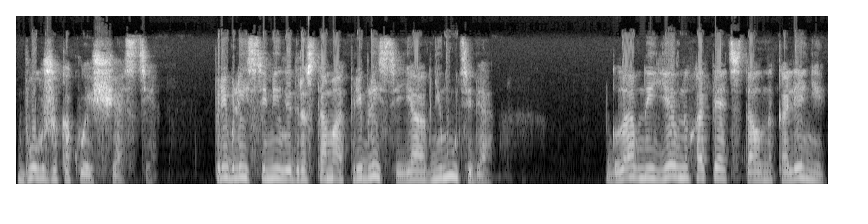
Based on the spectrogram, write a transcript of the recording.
Боже, какое счастье! Приблизься, милый Драстомат, приблизься, я обниму тебя. Главный евнух опять стал на колени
